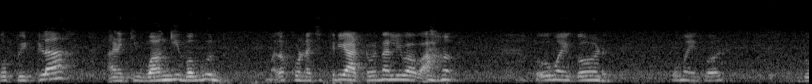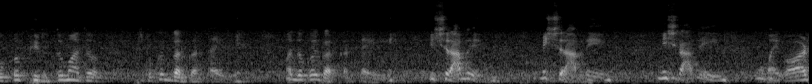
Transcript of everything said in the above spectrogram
तो पिठला आणि ती वांगी बघून मला कोणाची तरी आठवण आली बाबा. ओ माय गॉड ओ माय गॉड डोकं फिरतं माझं. डोकं गरगरता येईल मग डोकं गरगरता येईल मी श्राप देईन मी श्राप देईन मी श्राप देईन ओ oh माय गॉड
